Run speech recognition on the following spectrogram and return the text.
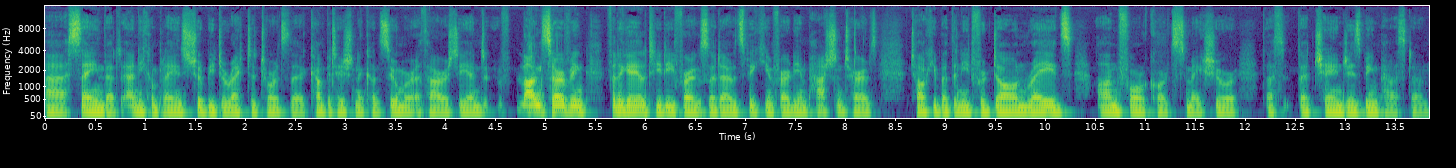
uh, saying that any complaints should be directed towards the competition Competition and Consumer Authority. And long serving Fine Gael TD Fergus O'Dowd speaking in fairly impassioned terms, talking about the need for dawn raids on forecourts to make sure that, that change is being passed on.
